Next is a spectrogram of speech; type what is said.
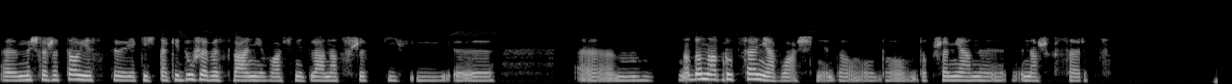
Myślę, że to jest jakieś takie duże wezwanie właśnie dla nas wszystkich i no, do nawrócenia właśnie, do, do, do przemiany naszych serc. E,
